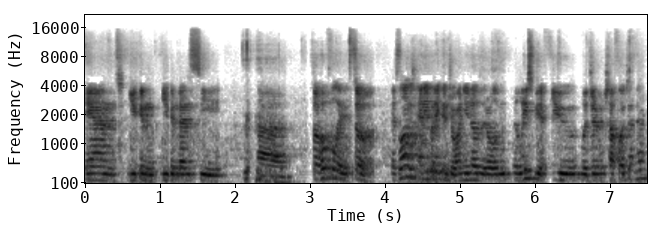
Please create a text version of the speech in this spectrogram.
and you can you can then see. Uh, so hopefully, so as long as anybody can join, you know there will at least be a few legitimate shufflers in there.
